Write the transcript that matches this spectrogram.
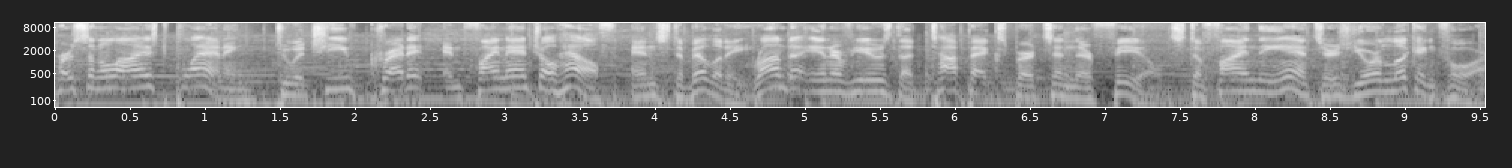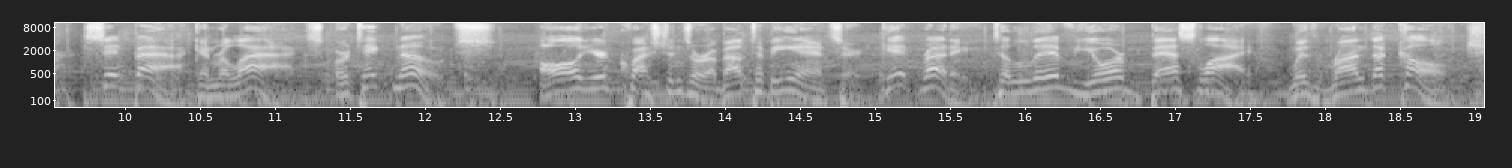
personalized planning to achieve credit and financial health and stability. Rhonda interviews the top experts in their fields to find the answers you're looking for. Sit back and relax or take notes. All your questions are about to be answered. Get ready to live your best life with Rhonda Kulch.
